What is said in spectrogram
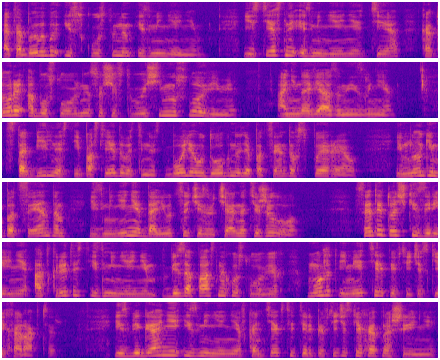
Это было бы искусственным изменением. Естественные изменения – те, которые обусловлены существующими условиями, а не навязаны извне. Стабильность и последовательность более удобны для пациентов с ПРЛ, и многим пациентам изменения даются чрезвычайно тяжело. С этой точки зрения открытость изменениям в безопасных условиях может иметь терапевтический характер. Избегание изменения в контексте терапевтических отношений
